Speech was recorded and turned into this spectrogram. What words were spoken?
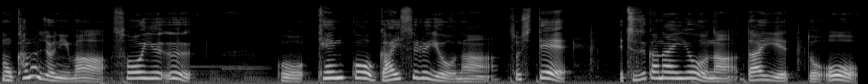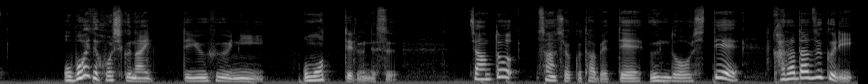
もう彼女にはそういうこう健康を害するようなそして続かないようなダイエットを覚えてほしくないていうふに思ってるんです。ちゃんと3食食べて運動して体づくり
